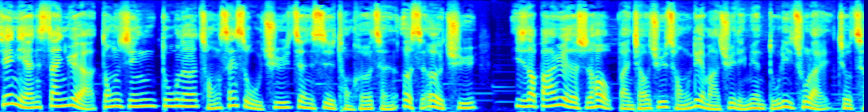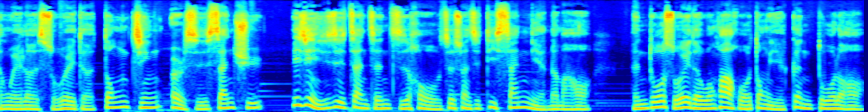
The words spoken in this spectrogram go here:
今年三月啊，东京都呢从三十五区正式统合成二十二区，一直到八月的时候，板桥区从练马区里面独立出来，就成为了所谓的东京二十三区。毕竟已经是战争之后，这算是第三年了嘛吼，很多所谓的文化活动也更多了吼。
